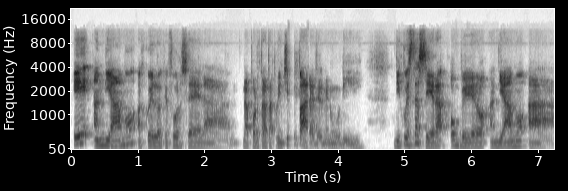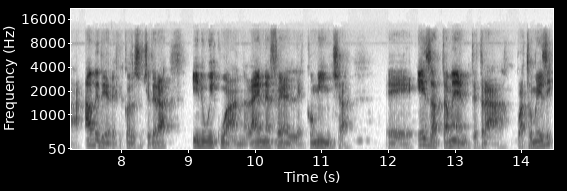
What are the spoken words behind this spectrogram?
E andiamo a quello che forse è la, la portata principale del menù di, di questa sera, ovvero andiamo a, a, vedere che cosa succederà in week one. La NFL comincia eh, esattamente tra quattro mesi,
